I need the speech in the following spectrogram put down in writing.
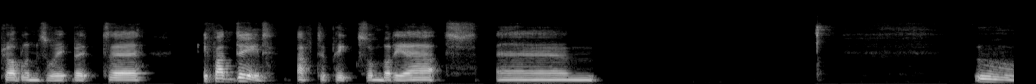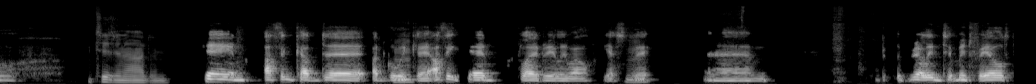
problems with it. But uh, if I did have to pick somebody out, um, ooh, it is an hard one. Kane, I think I'd uh, I'd go mm. with Kane. I think Kane played really well yesterday. Mm. Um, brilliant in midfield,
